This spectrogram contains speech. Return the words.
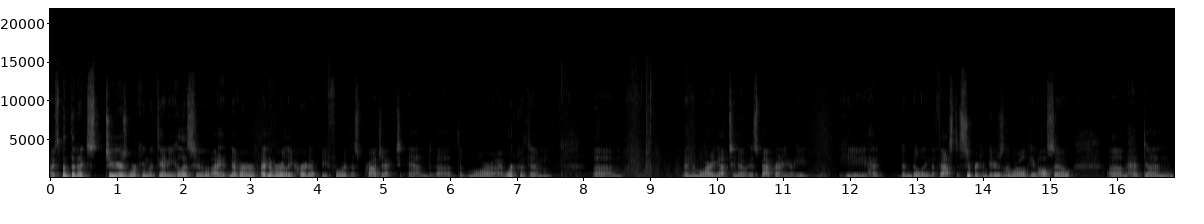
I spent the next two years working with Danny Hillis, who I had never I'd never really heard of before this project. And uh, the more I worked with him, um, and the more I got to know his background, you know, he he had been building the fastest supercomputers in the world. He also um, had done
